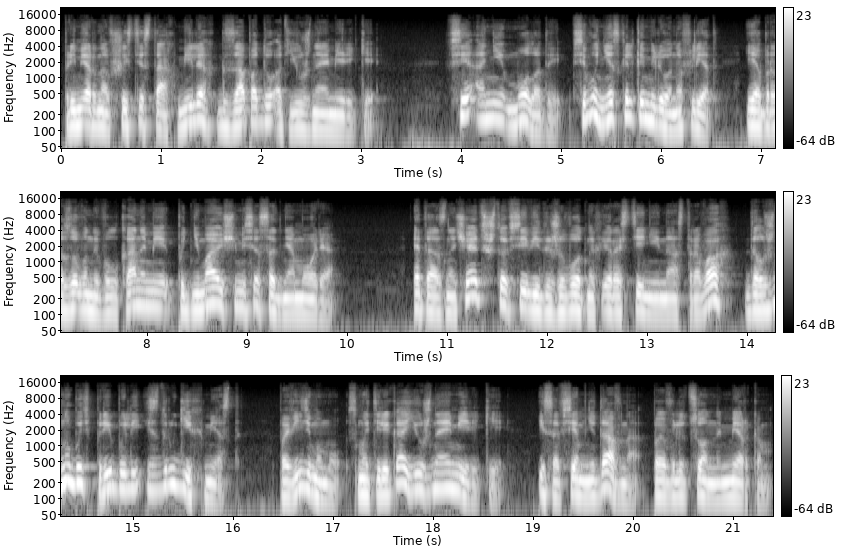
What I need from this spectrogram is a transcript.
примерно в 600 милях к западу от Южной Америки. Все они молоды, всего несколько миллионов лет – и образованы вулканами, поднимающимися со дня моря. Это означает, что все виды животных и растений на островах должно быть прибыли из других мест, по-видимому, с материка Южной Америки, и совсем недавно, по эволюционным меркам.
